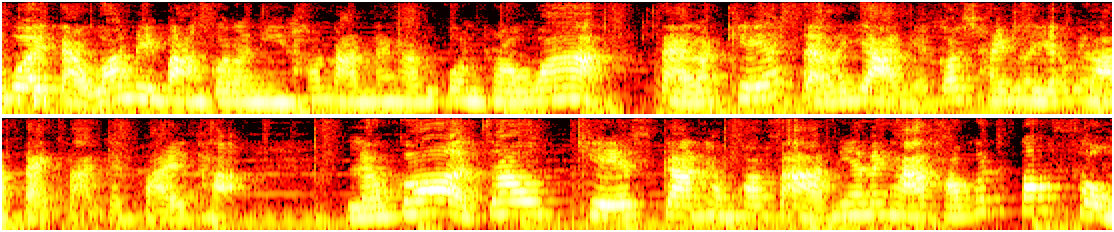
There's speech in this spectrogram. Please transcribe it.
ด้วย แต่ว่าในบางกรณีเท่านั้นนะคะ ทุกคนเพราะว่าแต่ละเคสแต่ละอย่างเนี่ยก็ใช้ระยะเวลาแตกต่างกันไปค่ะ แล้วก็เจ้าเคสการทำความสะอาดเนี่ยนะคะเขาก็จะต้องส่ง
